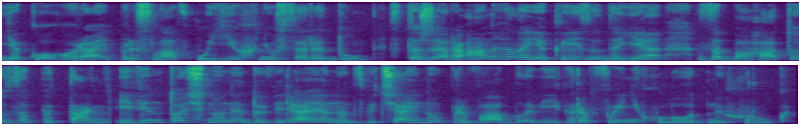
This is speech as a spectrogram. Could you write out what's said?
якого рай прислав у їхню середу. Стажера ангела, який задає забагато запитань, і він точно не довіряє надзвичайно привабливій графині холодних рук,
